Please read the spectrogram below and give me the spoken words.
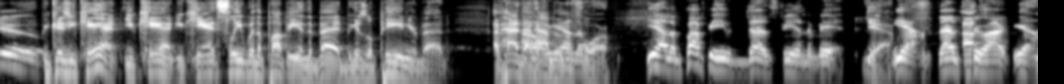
you? because you can't, you can't, you can't sleep with a puppy in the bed because they'll pee in your bed. I've had that Oh, happen yeah, the- before. Yeah, the puppy does pee in the bed. yeah. Yeah, that's Uh, true. I, yeah,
